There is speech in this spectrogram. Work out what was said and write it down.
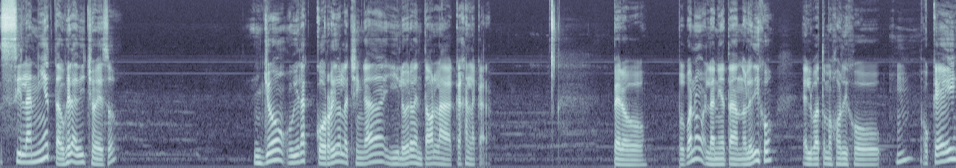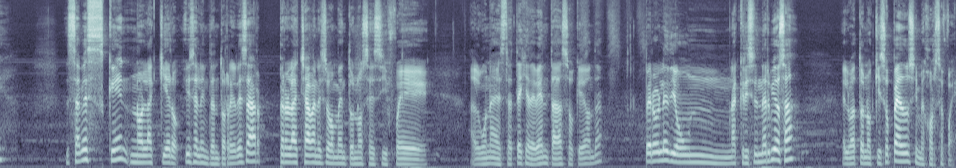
si la nieta hubiera dicho eso, yo hubiera corrido la chingada y le hubiera aventado la caja en la cara. Pero, pues bueno, la nieta no le dijo. El vato mejor dijo, mm, ok, ¿sabes qué? No la quiero. Y se le intentó regresar, pero la chava en ese momento no sé si fue alguna estrategia de ventas o qué onda. Pero le dio una crisis nerviosa. El vato no quiso pedos y mejor se fue.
